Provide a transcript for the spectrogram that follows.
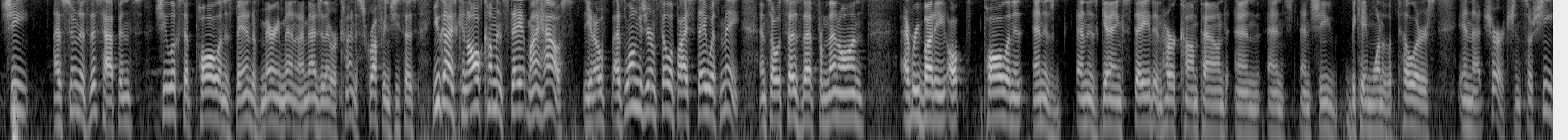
she as soon as this happens, she looks at Paul and his band of merry men, and I imagine they were kind of scruffy, and she says, You guys can all come and stay at my house. You know, as long as you're in Philippi, stay with me. And so it says that from then on, everybody, all, Paul and his, and his and his gang stayed in her compound and and and she became one of the pillars in that church and so she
